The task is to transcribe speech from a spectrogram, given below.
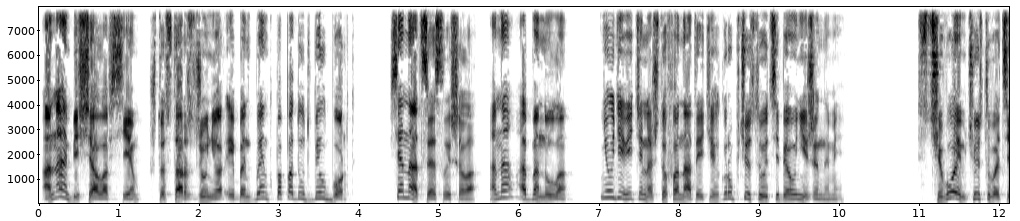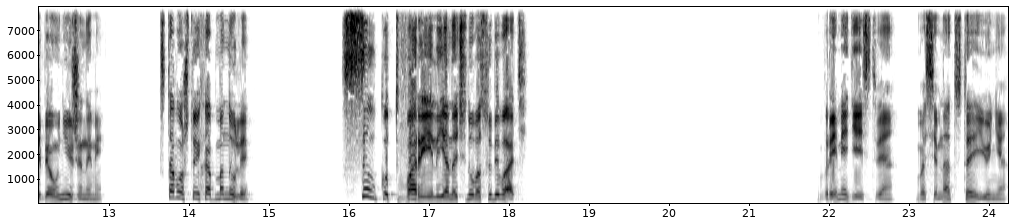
Она обещала всем, что Старс Джуниор и Бэнк Бэнк попадут в билборд. Вся нация слышала, она обманула. Неудивительно, что фанаты этих групп чувствуют себя униженными. С чего им чувствовать себя униженными? С того, что их обманули. Ссылку, твари, или я начну вас убивать! Время действия. 18 июня.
